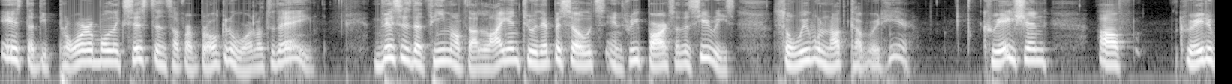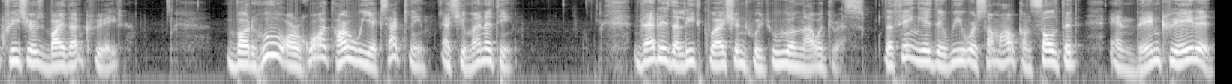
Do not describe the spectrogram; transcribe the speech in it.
is the deplorable existence of our broken world of today. This is the theme of the Lion Truth episodes in three parts of the series, so we will not cover it here. Creation of creative creatures by the Creator. But who or what are we exactly as humanity? That is the lead question which we will now address. The thing is that we were somehow consulted and then created,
